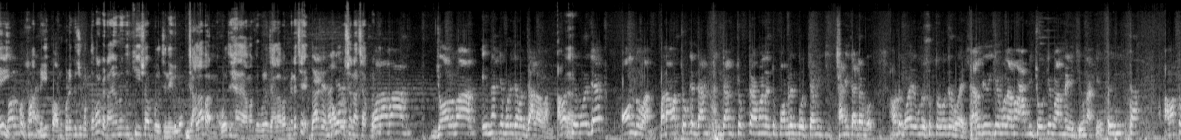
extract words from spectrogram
নেই। আপনি কি কম করে কিছু করতে পারবেন? আমি বললাম যে কি সব বলছেন এগুলো? জ্বালাবান না? বলছে হ্যাঁ আমাকে বলে জ্বালাবান মেরেছে। অপারেশন আছে আপনার কলাবান জলবান এই নাকে বলেছে আবার জ্বালাবান? আবার হ্যাঁ। কেউ বলেছে অন্ধবান। মানে আমার চোখের ডান ডান চোখটা আমার একটু প্রবলেম করছে আমি ছানি কাটাবো। আমার তো বয়স উনসত্তর বছর বয়স। এখন যদি কেউ বলে আমার আপনি চোখে বান মেরেছি ওনাকে? তো মিথ্যা। আমার তো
